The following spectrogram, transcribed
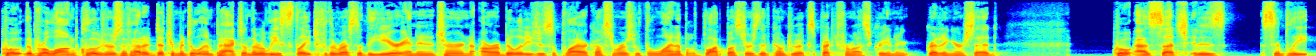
Quote, the prolonged closures have had a detrimental impact on the release slate for the rest of the year, and in turn, our ability to supply our customers with the lineup of blockbusters they've come to expect from us, Greidinger said. Quote, as such, it is simply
